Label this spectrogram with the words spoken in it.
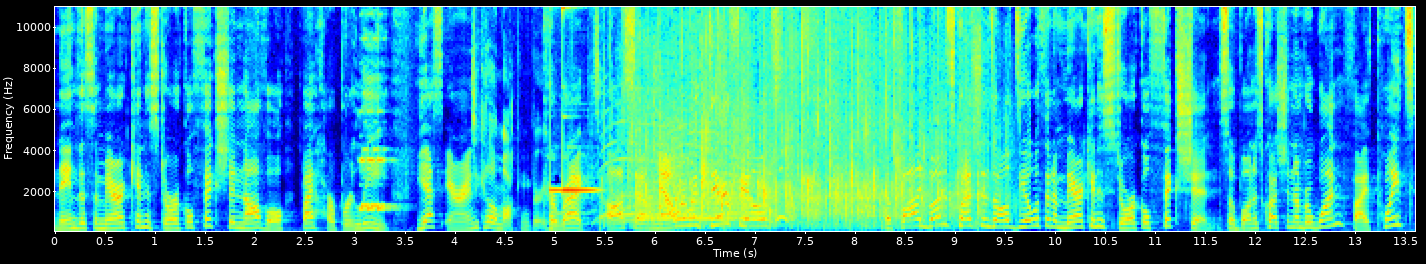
Name this American historical fiction novel by Harper Lee. Yes, Aaron? To Kill a Mockingbird. Correct. Awesome. Now we're with Deerfield. The following bonus questions all deal with an American historical fiction. So bonus question number one, five points.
